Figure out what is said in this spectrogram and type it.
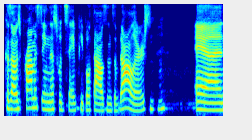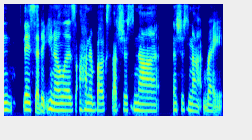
because I was promising this would save people thousands of dollars Mhm. and they said, you know, Liz, a hundred bucks, that's just not, that's just not right.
